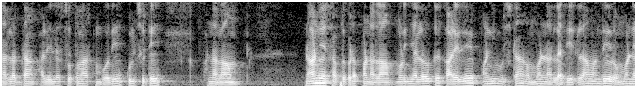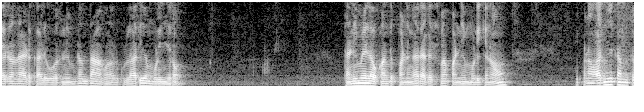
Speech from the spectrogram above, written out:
நல்லது தான் காலையில் சுத்தமாக இருக்கும்போது குளிச்சுட்டு பண்ணலாம். நான்வெஜ் சாப்பிட்டு கூட பண்ணலாம். முடிஞ்ச அளவுக்கு காலையிலே பண்ணி முடிச்சிட்டா ரொம்ப நல்லது. இதெல்லாம் வந்து ரொம்ப நேரம்லாம் எடுக்காது. ஒரு நிமிடம் தான் ஆகும். அதுக்குள்ளாரையே முடிஞ்சிடும் தனிமையில் உட்காந்து பண்ணுங்கள் ரகசியமாக பண்ணி முடிக்கணும். இப்போ நான் வரைஞ்சி காமிக்க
